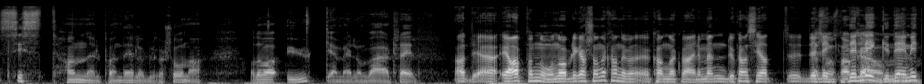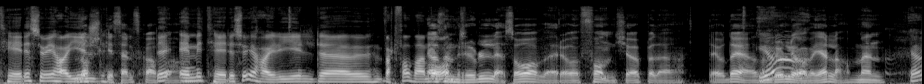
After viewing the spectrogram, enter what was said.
sist handel på en del obligasjoner, og det var uke mellom hver trade. Ja, er- ja, på noen obligasjoner kan det, kan nok være, men du kan si at uh, det, Altså, snakker det, legge, det emitteres jo i high yield. Norske selskaper. Det emitteres jo i high yield uh, i hvert fall hver ja, som rulles over, og fond kjøper det. Det er jo det som Ja. ruller over gjelda. Men Ja,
